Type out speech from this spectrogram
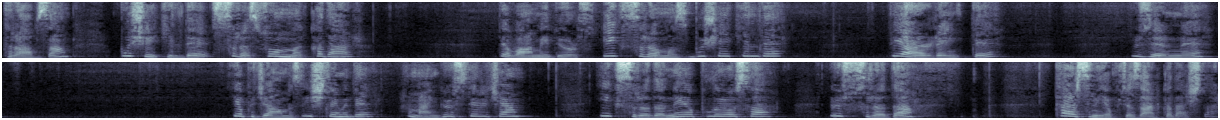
trabzan. Bu şekilde sıra sonuna kadar devam ediyoruz. İlk sıramız bu şekilde diğer renkte üzerine yapacağımız işlemi de hemen göstereceğim. İlk sırada ne yapılıyorsa üst sırada tersini yapacağız arkadaşlar.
